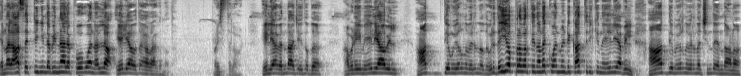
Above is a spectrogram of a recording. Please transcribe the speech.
എന്നാൽ ആ സെറ്റിങ്ങിന്റെ പിന്നാലെ പോകുവാനല്ല ഏലിയാവ് തയ്യാറാകുന്നത്. പ്രൈസ് തലവാട് ഏലിയാവ് എന്താ ചെയ്തത്? അവിടെയും ഏലിയാവിൽ ആദ്യം ഉയർന്നു വരുന്നത് ഒരു ദൈവപ്രവൃത്തി നടക്കുവാൻ വേണ്ടി കാത്തിരിക്കുന്ന ഏലിയാവിൽ ആദ്യം ഉയർന്നു വരുന്ന ചിന്ത എന്താണ്?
